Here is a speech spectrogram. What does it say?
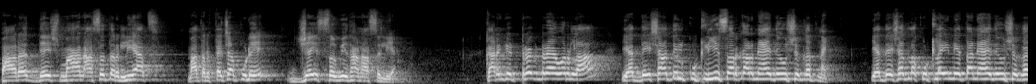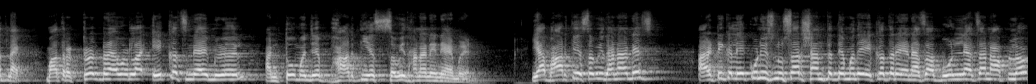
भारत देश महान असं तर लिहाच. मात्र त्याच्यापुढे जय संविधान असं लिहा. कारण की ट्रक ड्रायव्हरला या देशातील कुठलीही सरकार न्याय देऊ शकत नाही. या देशातला कुठलाही नेता न्याय देऊ शकत नाही. मात्र ट्रक ड्रायव्हरला एकच न्याय मिळेल आणि तो म्हणजे भारतीय संविधानाने न्याय मिळेल. या भारतीय संविधानानेच आर्टिकल एकोणीसनुसार शांततेमध्ये एकत्र येण्याचा बोलण्याचा आणि आपलं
